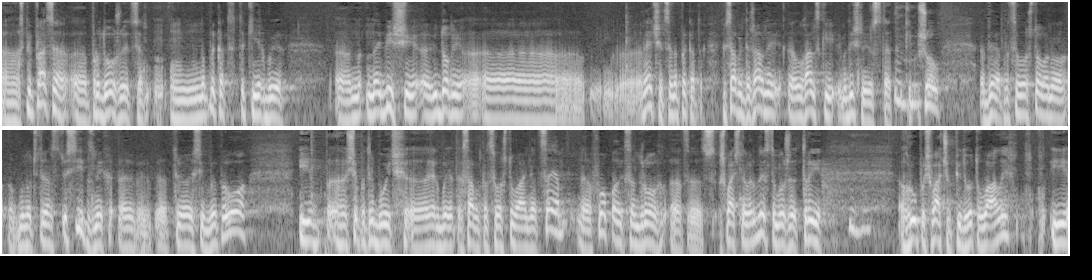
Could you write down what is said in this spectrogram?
Е, Співпраця е, продовжується. Наприклад, такі якби. е, Найбільші відомі е, е, речі це, наприклад, той самий державний Луганський медичний університет, який пішов, де працевлаштовано було 14 осіб, з них е, е, осіб ВПО. І е, ще потребують е, якби так само працевлаштування. Це е, ФОП Олександров, це швачне виробництво. Ми вже три групи швачок підготували, і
